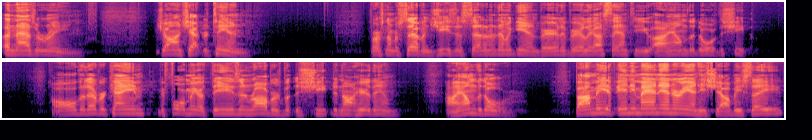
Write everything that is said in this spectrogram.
a Nazarene. John chapter 10, verse number 7, Jesus said unto them again, Verily, verily, I say unto you, I am the door of the sheep. All that ever came before me are thieves and robbers, but the sheep did not hear them. I am the door. By me, if any man enter in, he shall be saved,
